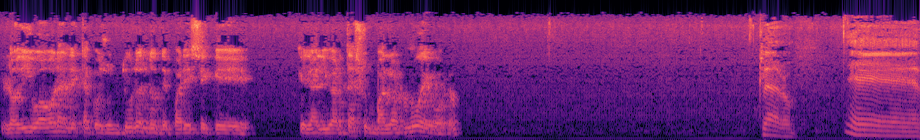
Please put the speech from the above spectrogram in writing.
lo digo ahora en esta coyuntura en donde parece que, la libertad es un valor nuevo, ¿no? Claro. Eh,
